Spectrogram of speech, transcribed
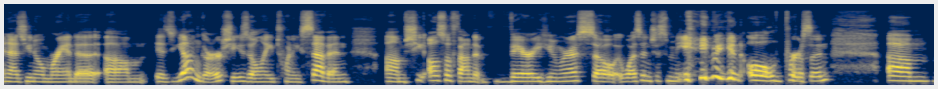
And as you know miranda um, is younger. She's only 27 um, she also found it very humorous. So it wasn't just me being an old person. Um,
